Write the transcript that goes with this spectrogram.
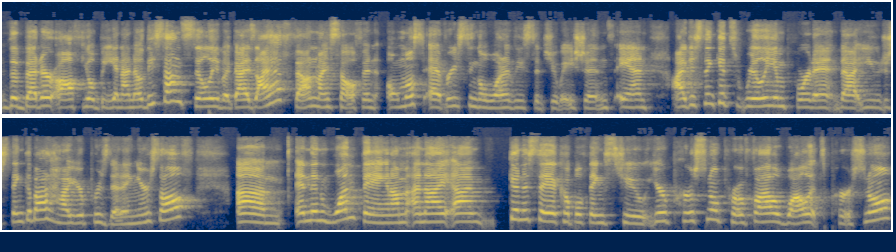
the better off you'll be. And I know these sound silly, but guys, I have found myself in almost every single one of these situations. And I just think it's really important that you just think about how you're presenting yourself. Um, and then one thing, and I'm and I I'm gonna say a couple things too. Your personal profile, while it's personal,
